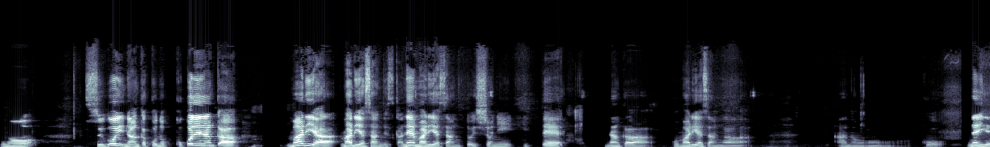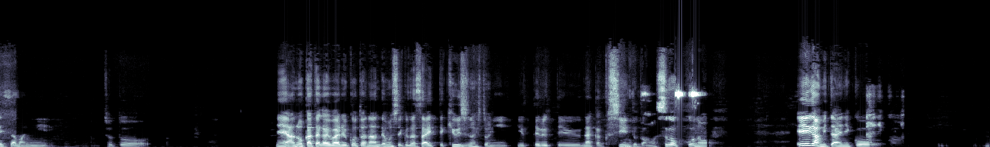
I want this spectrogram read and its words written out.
この、すごいなんかこの、ここでなんか、マリア、マリアさんですかね？マリアさんと一緒に行って、なんか、こう、マリアさんが、あの、こう、ね、イエス様に、ちょっと、ね、あの方が言われることは何でもしてくださいって、給仕の人に言ってるっていう、なんかシーンとかも、すごくこの、映画みたいにこう、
